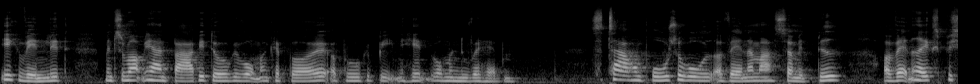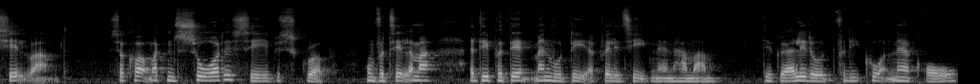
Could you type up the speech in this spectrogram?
Ikke venligt, men som om jeg er en Barbie-dukke, hvor man kan bøje og bukke benene hen, hvor man nu vil have dem. Så tager hun brusehovedet og vander mig som et bed, og vandet er ikke specielt varmt. Så kommer den sorte sæbe scrub. Hun fortæller mig, at det er på den, man vurderer kvaliteten af en hammam. Det gør lidt ondt, fordi kornene er grove.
